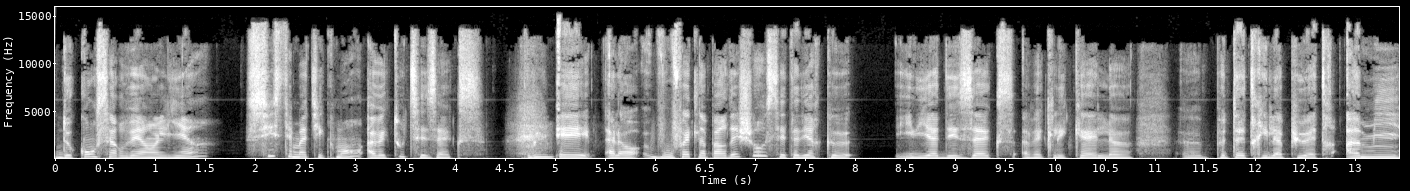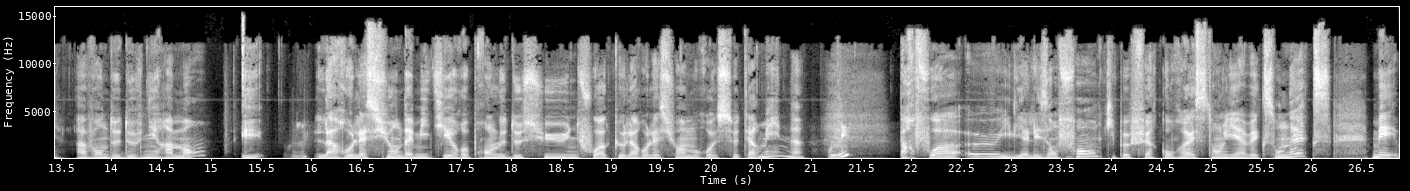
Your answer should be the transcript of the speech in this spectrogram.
de conserver un lien systématiquement avec toutes ses ex. Oui. Et alors, vous faites la part des choses, c'est-à-dire que il y a des ex avec lesquels euh, euh, peut-être il a pu être ami avant de devenir amant, et. La relation d'amitié reprend le dessus une fois que la relation amoureuse se termine. Oui. Parfois, euh, il y a les enfants qui peuvent faire qu'on reste en lien avec son ex. Mais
